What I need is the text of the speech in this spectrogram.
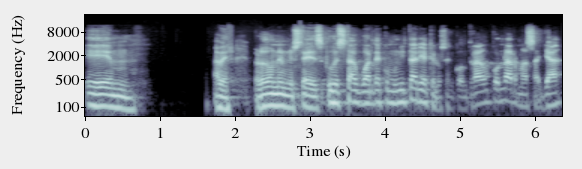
em, a ver, perdónenme ustedes, esta guardia comunitaria que los encontraron con armas allá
